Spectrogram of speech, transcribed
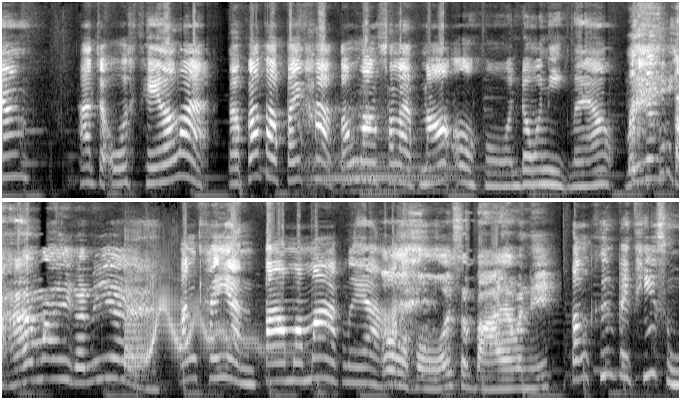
ยัง อาจจะโอเคแล้วแหละแล้วก็ต่อไปค่ะต้องวางสลับเนาะโอ้โหโดนอีกแล้ว มันยังตาไหมกันเนี่ย มันขยันตามมามากเลยอะโอ้โห สบายวันนี้ ต้องขึ้นไปที่สูง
